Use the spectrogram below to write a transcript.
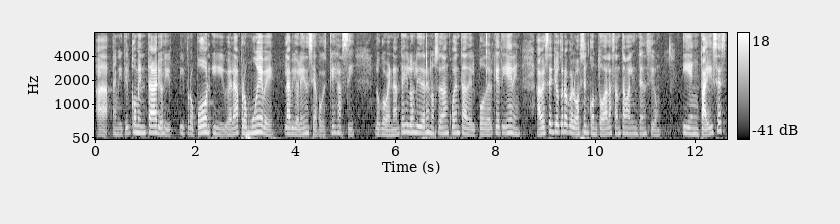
a, emitir comentarios y, y propone y promueve la violencia, porque es que es así. Los gobernantes y los líderes no se dan cuenta del poder que tienen. A veces yo creo que lo hacen con toda la santa mala intención. Y en países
